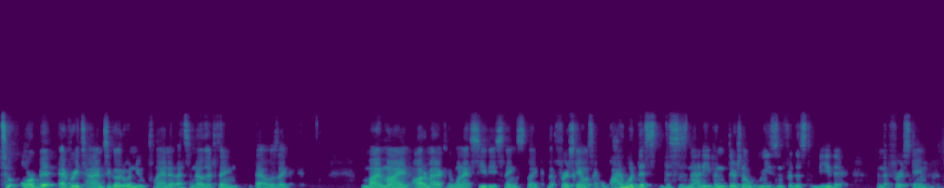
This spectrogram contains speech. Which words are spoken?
to orbit every time to go to a new planet that's another thing that was like my mind automatically when i see these things like the first game was like why would this this is not even there's no reason for this to be there in the first game. Mhm.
